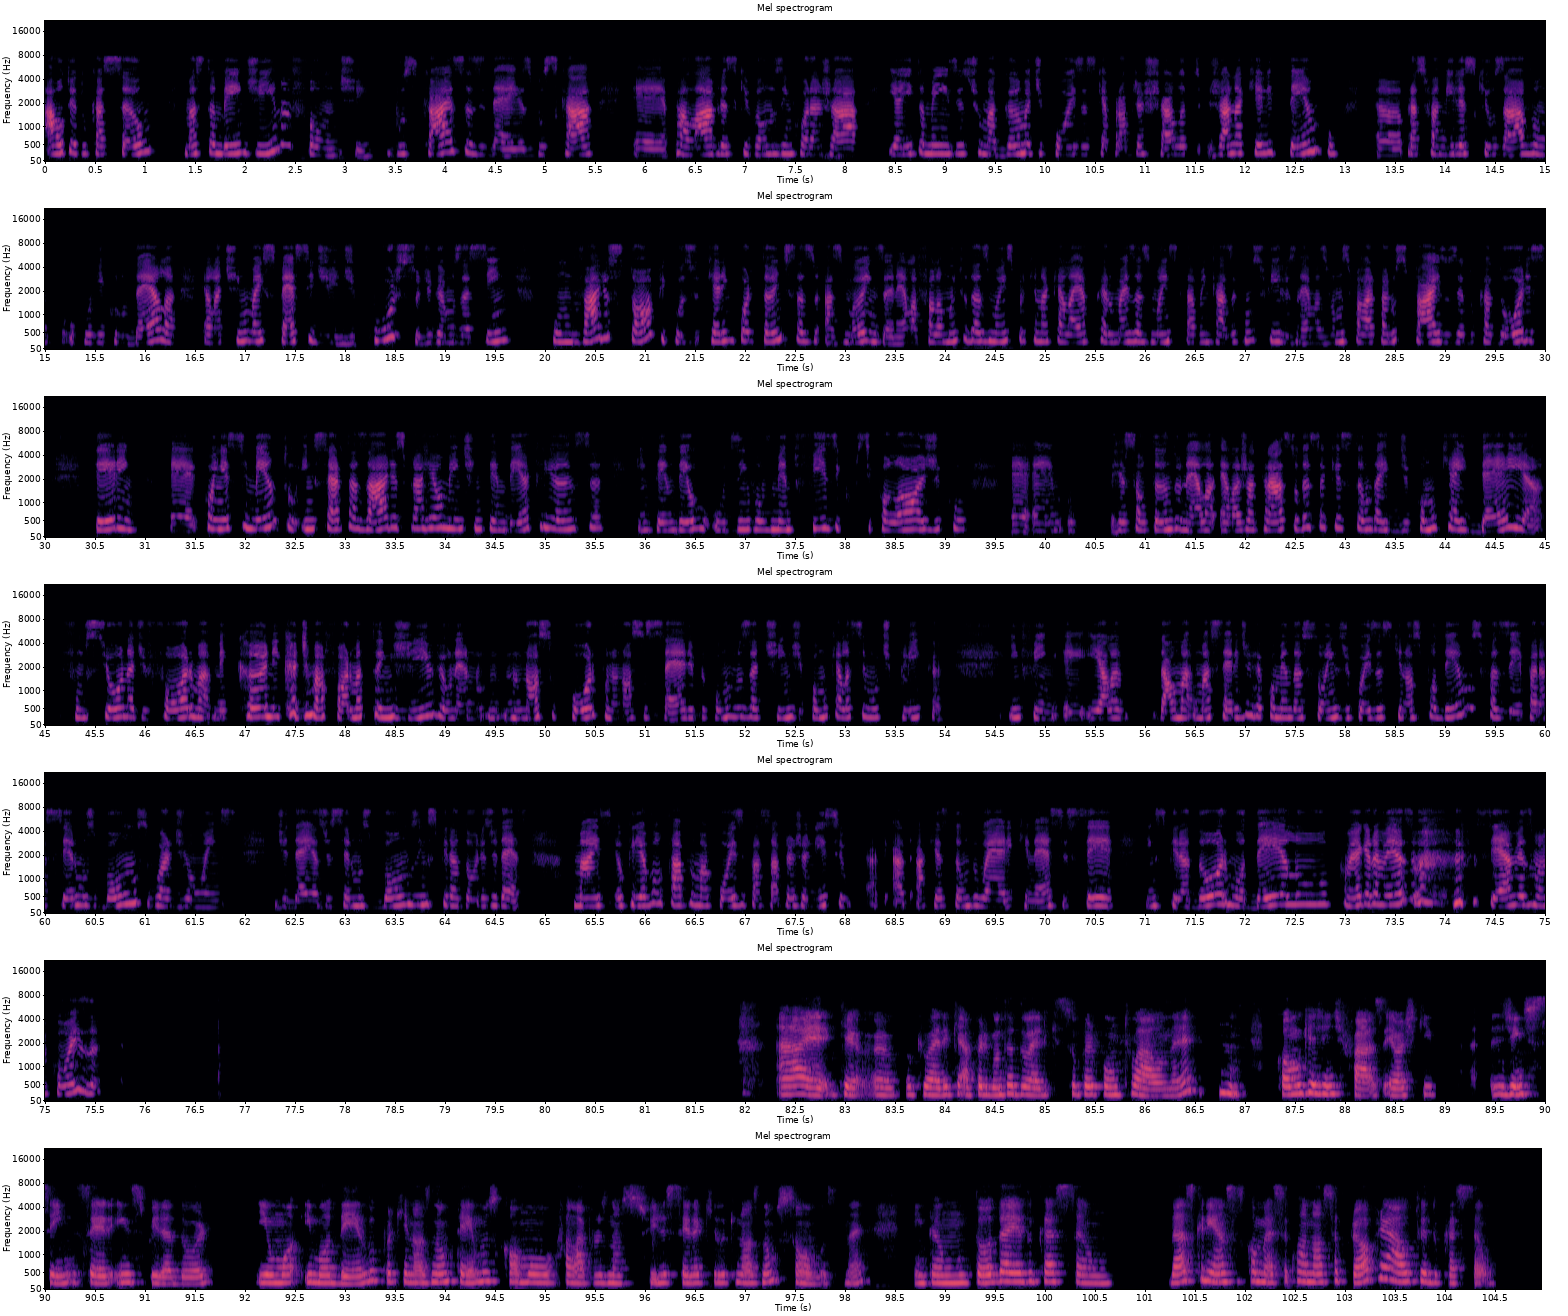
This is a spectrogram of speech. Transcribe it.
autoeducação, mas também de ir na fonte, buscar essas ideias, buscar é, palavras que vão nos encorajar. E aí também existe uma gama de coisas que a própria Charlotte, já naquele tempo, uh, para as famílias que usavam o currículo dela, ela tinha uma espécie de, de curso, digamos assim, com vários tópicos que eram importantes às, às mães, né? Ela fala muito das mães porque naquela época eram mais as mães que estavam em casa com os filhos, né? Mas vamos falar para os pais, os educadores terem é, conhecimento em certas áreas para realmente entender a criança, entender o, o desenvolvimento físico, psicológico, é, é, ressaltando nela, ela já traz toda essa questão da, de como que a ideia funciona de forma mecânica, de uma forma tangível, né, no, no nosso corpo, no nosso cérebro, como nos atinge, como que ela se multiplica, enfim, e, e ela dá uma, uma série de recomendações de coisas que nós podemos fazer para sermos bons guardiões de ideias, de sermos bons inspiradores de ideias. Mas eu queria voltar para uma coisa e passar para a Janice a, a, questão do Eric, né? Se ser inspirador, modelo, como é que era mesmo? Se é a mesma coisa? Ah, é que é, o que o Eric, a pergunta do Eric super pontual, né? Como que a gente faz? Eu acho que a gente sim ser inspirador e, e modelo, porque nós não temos como falar para os nossos filhos ser aquilo que nós não somos, né? Então, toda a educação das crianças começa com a nossa própria autoeducação.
